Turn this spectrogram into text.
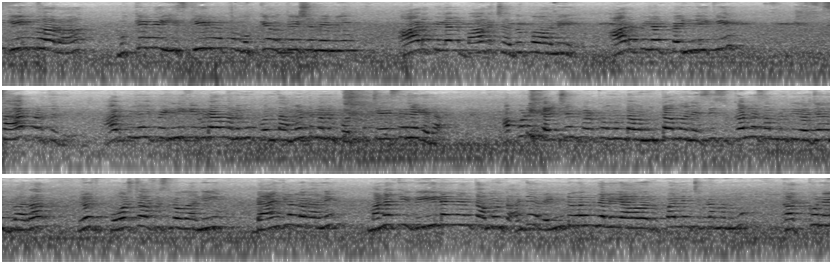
స్కీమ్ ద్వారా ముఖ్యంగా ఈ స్కీమ్ యొక్క ముఖ్య ఉద్దేశం ఏమి? ఆడపిల్లలు బాగా చదువుకోవాలి. ఆడపిల్లల పెళ్ళికి సహాయపడుతుంది. ఆడపిల్లల పెళ్ళికి కూడా మనము కొంత అమౌంట్ మనం పొదుపు చేస్తేనే కదా. అప్పుడు టెన్షన్ పడుకోకుండా ఉంటామనేసి సుకన్య సమృద్ధి యోజన ద్వారా ఈరోజు పోస్ట్ ఆఫీస్లో కానీ బ్యాంకులలో కానీ మనకి వీలైనంత అమౌంట్ అంటే రెండు వందల యాభై రూపాయల నుంచి కూడా మనము కట్టుకునే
